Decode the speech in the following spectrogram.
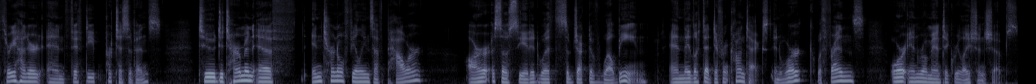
350 participants to determine if internal feelings of power are associated with subjective well being. And they looked at different contexts in work, with friends, or in romantic relationships.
